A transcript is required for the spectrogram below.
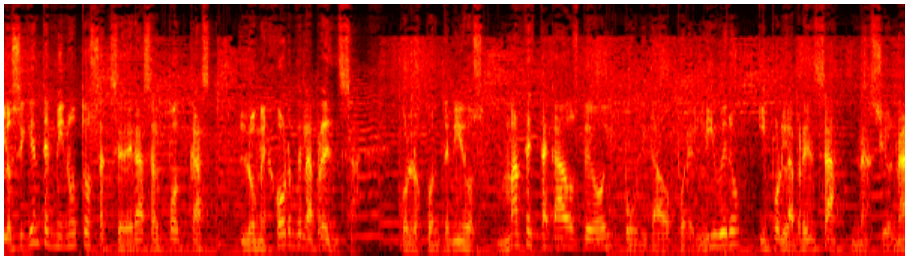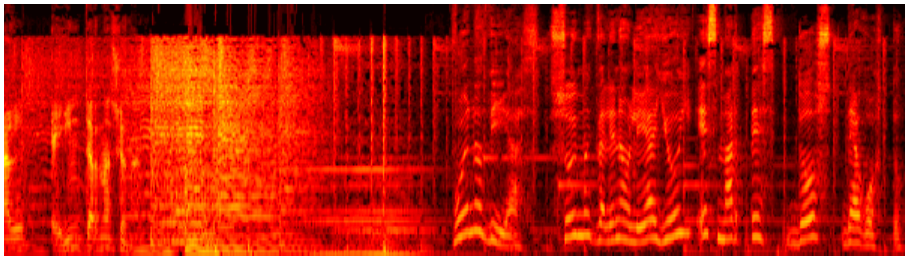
En los siguientes minutos accederás al podcast Lo mejor de la prensa, con los contenidos más destacados de hoy publicados por el libro y por la prensa nacional e internacional. Buenos días, soy Magdalena Olea y hoy es martes 2 de agosto.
